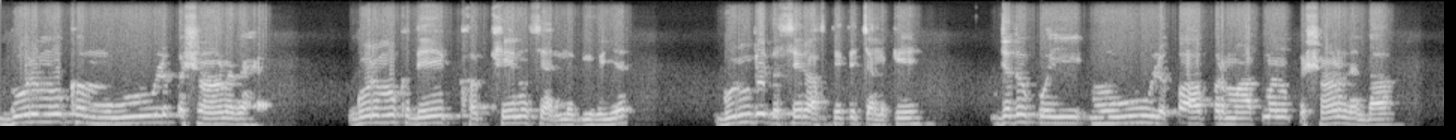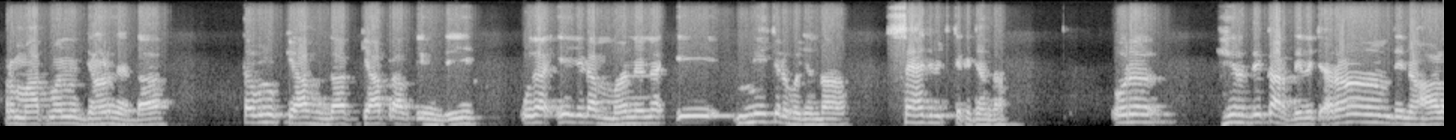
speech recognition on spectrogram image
ਗੁਰਮੁਖ ਮੂਲ ਪਛਾਣ ਰਹਿ। ਗੁਰਮੁਖ ਦੇ ਖੱਖੇ ਨੂੰ ਸਿਆਰੀ ਲੱਗੀ ਹੋਈ ਹੈ। ਗੁਰੂ ਦੇ ਦੱਸੇ ਰਸਤੇ ਤੇ ਚੱਲ ਕੇ ਜਦੋਂ ਕੋਈ ਮੂਲ ਭਾਵ ਪਰਮਾਤਮਾ ਨੂੰ ਪਛਾਣ ਲੈਂਦਾ, ਪਰਮਾਤਮਾ ਨੂੰ ਜਾਣ ਲੈਂਦਾ ਤਾਂ ਉਹਨੂੰ ਕਿਆ ਹੁੰਦਾ, ਕਿਆ ਪ੍ਰਾਪਤੀ ਹੁੰਦੀ? ਉਹਦਾ ਇਹ ਜਿਹੜਾ ਮਨ ਹੈ ਨਾ, ਇਹ ਨੇਚਰ ਹੋ ਜਾਂਦਾ, ਸਹਿਜ ਵਿੱਚ ਟਿਕ ਜਾਂਦਾ। ਔਰ ਹਿਰਦੇ ਘਰ ਦੇ ਵਿੱਚ ਆਰਾਮ ਦੇ ਨਾਲ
